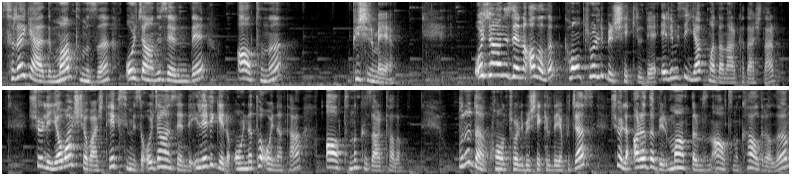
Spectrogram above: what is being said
Sıra geldi mantımızı ocağın üzerinde altını pişirmeye. Ocağın üzerine alalım. Kontrollü bir şekilde elimizi yakmadan arkadaşlar şöyle yavaş yavaş tepsimizi ocağın üzerinde ileri geri oynata oynata altını kızartalım. Bunu da kontrollü bir şekilde yapacağız. Şöyle arada bir mantlarımızın altını kaldıralım.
